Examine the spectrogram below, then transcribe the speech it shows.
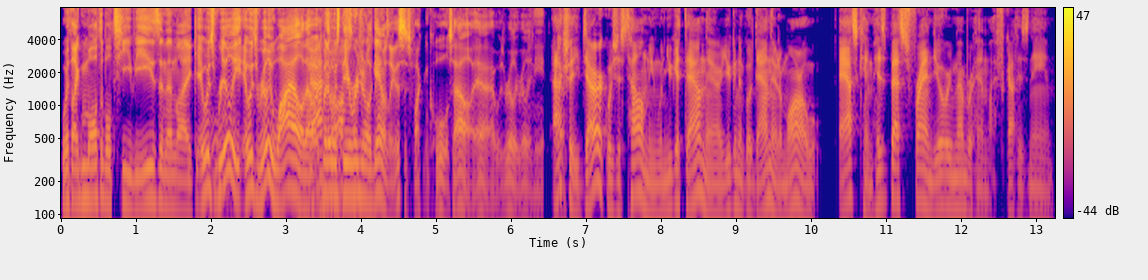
with like multiple TVs, and then like it was really it was really wild. Uh, That's but it was the original game. I was like, this is fucking cool as hell. Yeah, it was really really neat. Yeah. Actually, Derek was just telling me when you get down there, you're gonna go down there tomorrow. Ask him. His best friend, you'll remember him. I forgot his name,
